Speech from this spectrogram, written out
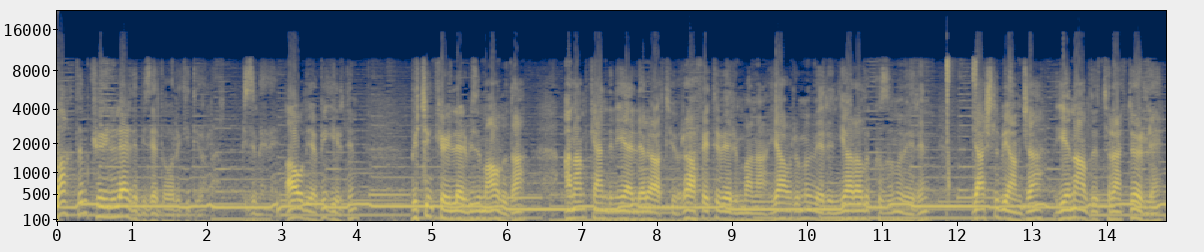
Baktım köylüler de bize doğru gidiyorlar. Bizim eve. Avluya bir girdim. Bütün köylüler bizim avluda. Anam kendini yerlere atıyor. Rafeti verin bana, yavrumu verin, yaralı kızımı verin. Yaşlı bir amca yeni aldığı traktörle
